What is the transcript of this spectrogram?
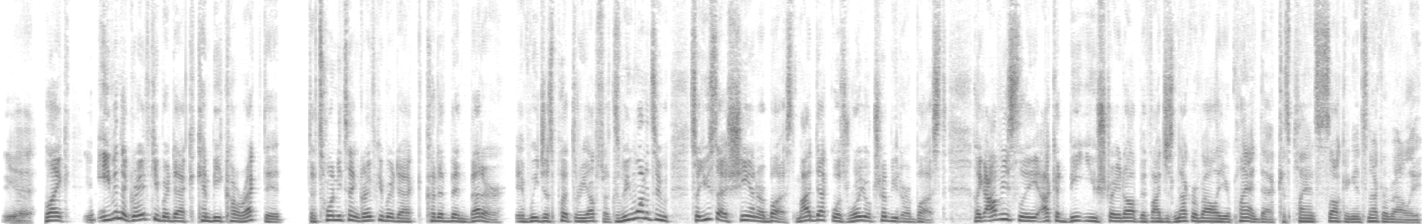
Yeah. Like Yeah. even the Gravekeeper deck can be corrected. The 2010 Gravekeeper deck could have been better if we just put three upstarts because we wanted to. So you said Shien or bust. My deck was Royal Tribute or bust. Like obviously I could beat you straight up if I just Necro Valley your plant deck because plants suck against Necro Valley.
